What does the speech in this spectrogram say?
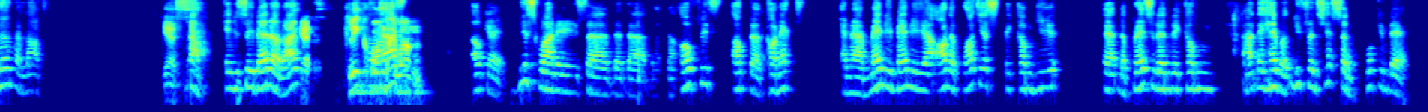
learn a lot. Yes. Now, can you see better, right? Yes. Click So one by one. Okay, this one is uh, the, the, the- the office of the Connect. And uh, many, many uh, other projects, they come here, that the president, they come, uh, they have a different session working there.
